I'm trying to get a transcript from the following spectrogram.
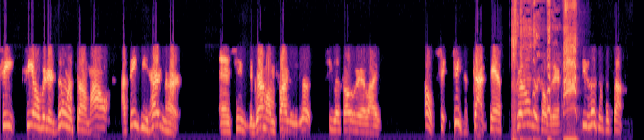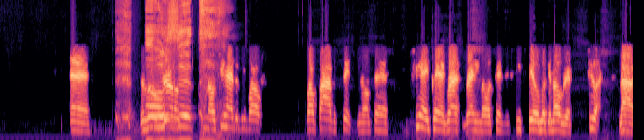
she she over there doing something. I don't, I think he's hurting her." And she, the grandma finally looked. She looked over there like, "Oh shit, Jesus, goddamn, girl, don't look over there. She's looking for something." And the little Oh girl, shit! you know, she had to be about about five or six. You know what I'm saying? She ain't paying gran- Granny no attention. She's still looking over there. She like, now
